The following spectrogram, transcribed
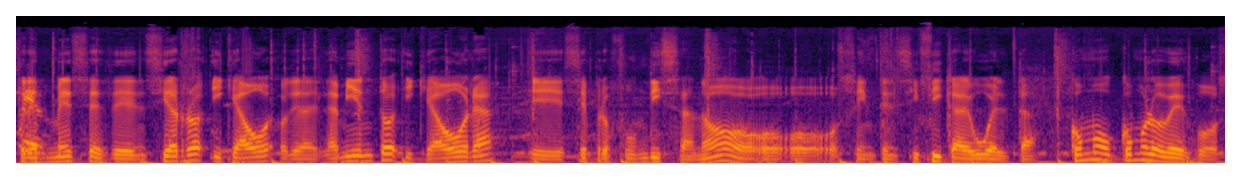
Tres meses de encierro y que ahora, o de aislamiento y que ahora eh, se profundiza, ¿no? O, se intensifica de vuelta. ¿Cómo, ¿Cómo lo ves vos?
